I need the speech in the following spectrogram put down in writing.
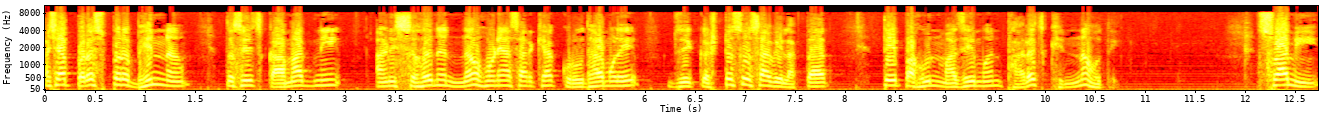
अशा परस्पर भिन्न तसेच कामाग्नी आणि सहन न होण्यासारख्या क्रोधामुळे जे कष्ट सोसावे लागतात ते पाहून माझे मन फारच खिन्न होते. स्वामी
